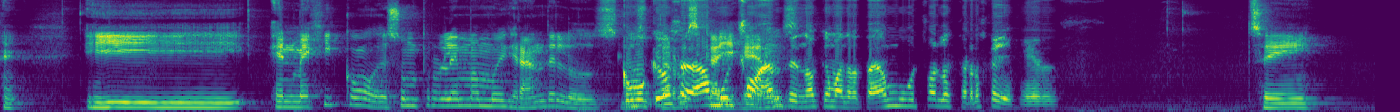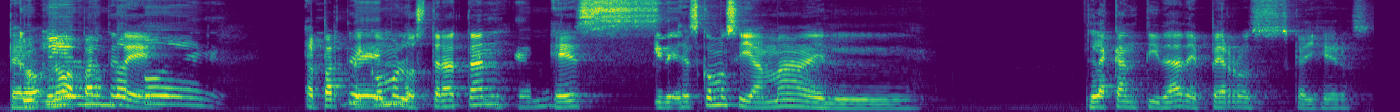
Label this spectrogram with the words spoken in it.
y en México es un problema muy grande los, Como que se daba mucho antes, ¿no? Que maltrataban mucho a los perros callejeros. Sí, pero no, aparte de, aparte de, cómo los tratan es es como se llama el la cantidad de perros callejeros.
